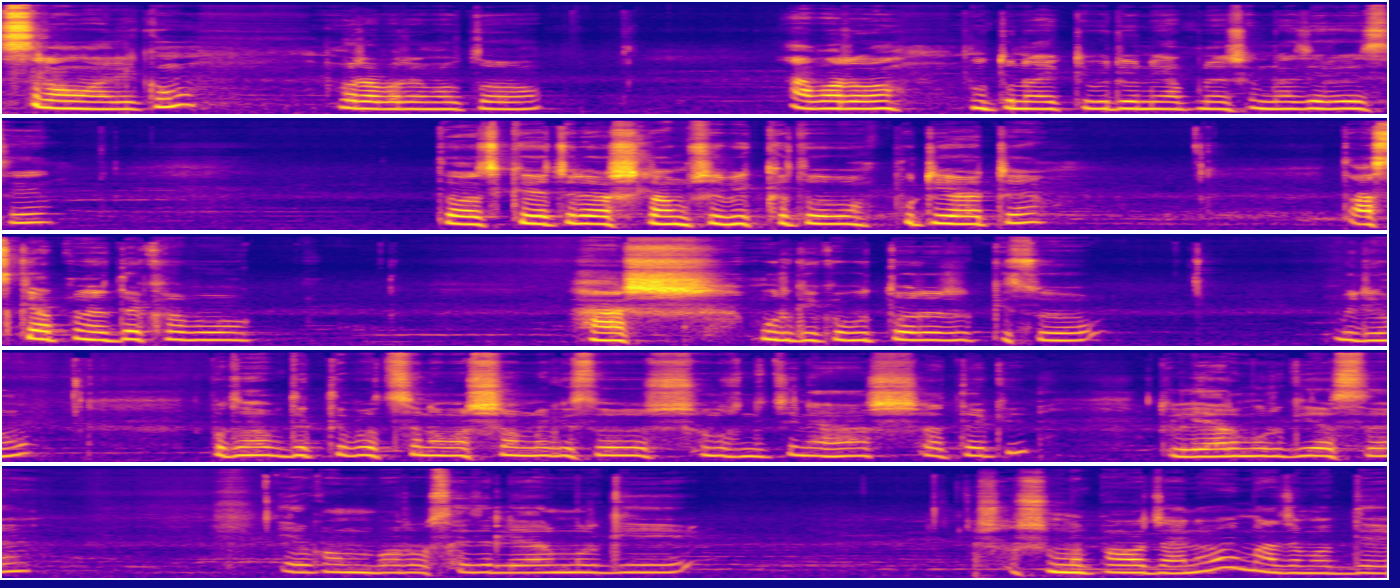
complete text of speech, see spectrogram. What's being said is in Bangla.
আসসালামু আলাইকুম। বরাবরের মতো আবারও নতুন একটি ভিডিও নিয়ে আপনার সামনে হাজির হয়েছে। তো আজকে চলে আসলাম সে বিখ্যাত পুটিয়াহাটে। তো আজকে আপনার দেখাবো হাঁস, মুরগি, কবুতরের কিছু ভিডিও। প্রথমে আপনি দেখতে পাচ্ছেন আমার সামনে কিছু সুন্দর সুন্দর চীনা হাঁস, সাথে কি লেয়ার মুরগি আছে। এরকম বড় সাইজের লেয়ার মুরগি সবসময় পাওয়া যায় না, ওই মাঝে মধ্যে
